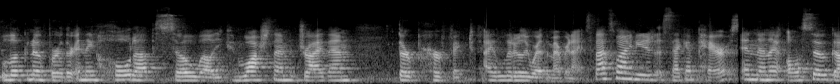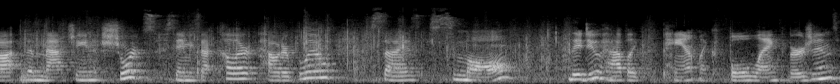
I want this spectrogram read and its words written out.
look no further and they hold up so well. You can wash them, dry them, they're perfect. I literally wear them every night. So that's why I needed a second pair. And then I also got the matching shorts, same exact color, powder blue, size small. They do have like pant, like full length versions,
